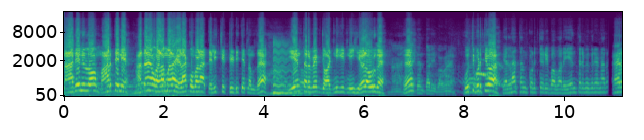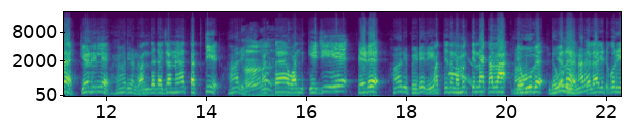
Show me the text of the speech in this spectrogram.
ನಾ ಅದೇನಿಲ್ಲೋ ಮಾಡ್ತೇನೆ ಅದ ಒಳಮಳ ಹೇಳಕ್ ಹೋಗ್ಬೇಡ ತಲಿ ಚಿಟ್ಟು ಹಿಡಿತೈತ್ ನಮ್ದ. ಏನ್ ತರ್ಬೇಕು ಜಾಡ್ನಿ ಗಿಡ್ನಿ ಹೇಳ ಅವ್ರಗ. ಅಂತಾರ್ರಿ ಬಾಬಾರ. ಕೂತಿ ಬಿಡ್ತೀವ? ಎಲ್ಲಾ ತಂದ್ ಕೊಡ್ತೇವ್ರಿ ಬಾಬಾರ ಏನ್ ತರ್ಬೇಕ್ರಿ ಅಣ್ಣಾರ? ಅಣ್ಣಾರ ಕೇಳ್ರಿ ಇಲ್ಲಿ. ಹಾ ರೀ ಅಣ್ಣ. ಒಂದ್ ಡಜನ್ ತತ್ತಿ. ಹಾ ರೀ. ಮತ್ತ ಒಂದ್ ಕೆಜಿ ಪೇಡೆ. ಹಾ ರೀ ಪೇಡೆ ರೀ. ಮತ್ತಿದ ನಮಗ್ ತಿನ್ನಕಲ್ಲ ದೆವ್ಗ ದೆವ್ಗ ಏನಾರ? ತಲ್ಯಾಗ ಇಟ್ಕೋರಿ?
